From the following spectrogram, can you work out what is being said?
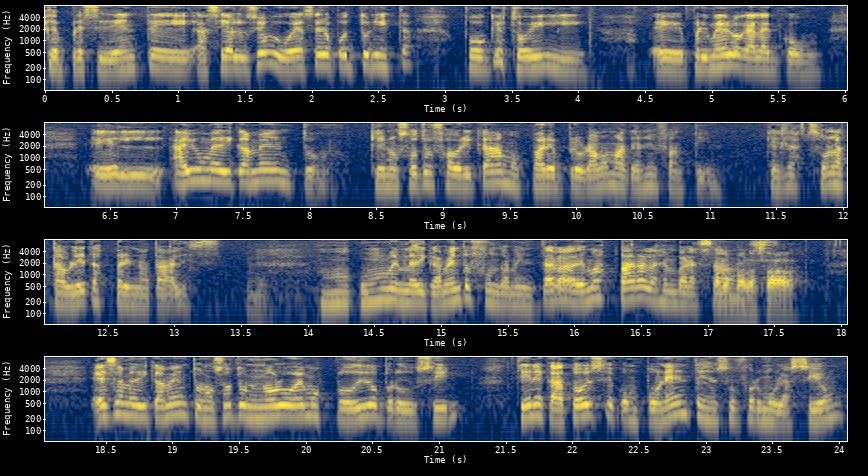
que el presidente hacía alusión, y voy a ser oportunista porque estoy eh, primero Galancón. hay un medicamento que nosotros fabricamos para el programa materno infantil, que son las tabletas prenatales. Mm. Un medicamento fundamental además para las embarazadas. Para embarazadas. Ese medicamento nosotros no lo hemos podido producir. Tiene 14 componentes en su formulación,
